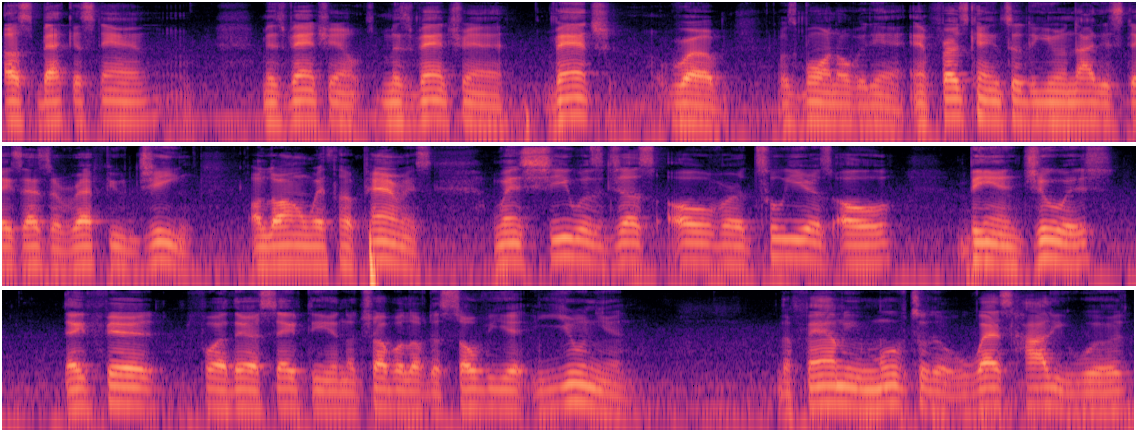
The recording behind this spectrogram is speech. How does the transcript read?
Uzbekistan. Miss Vantran, Miss Vantran, Vantrub was born over there and first came to the United States as a refugee along with her parents. When she was just over two years old, being Jewish, they feared for their safety in the trouble of the Soviet Union. The family moved to the West Hollywood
